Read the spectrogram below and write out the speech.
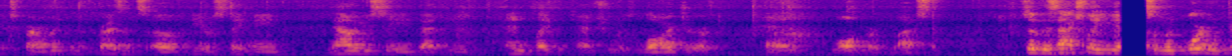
experiment in the presence of neostigmine, now you see that the end plate potential is larger and longer lasting. So there's actually uh, some important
